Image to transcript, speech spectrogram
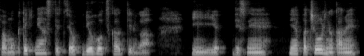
やっぱ目的に合わせて両方使うっていうのがいいですね。やっぱ調理のため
